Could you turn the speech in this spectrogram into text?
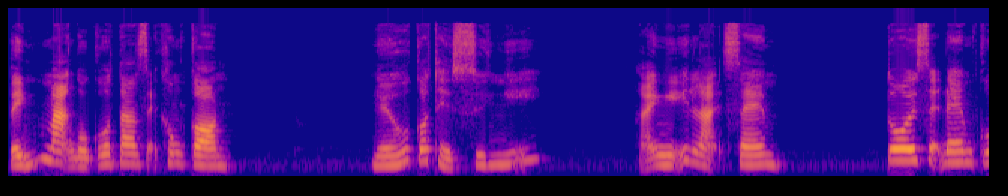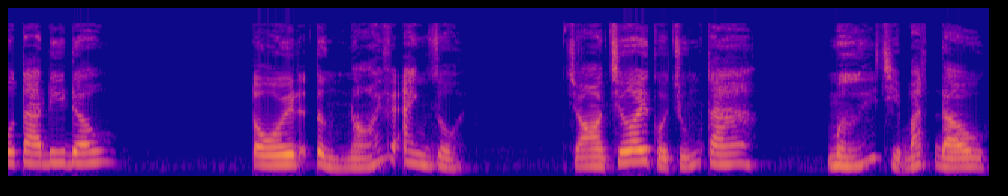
tính mạng của cô ta sẽ không còn. Nếu có thể suy nghĩ, hãy nghĩ lại xem, tôi sẽ đem cô ta đi đâu. Tôi đã từng nói với anh rồi, trò chơi của chúng ta mới chỉ bắt đầu.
